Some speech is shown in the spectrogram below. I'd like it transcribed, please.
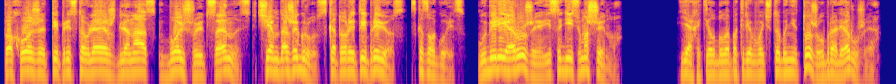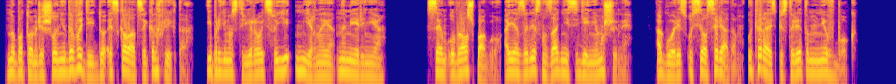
«Похоже, ты представляешь для нас большую ценность, чем даже груз, который ты привез», — сказал Горец. «Убери оружие и садись в машину». Я хотел было потребовать, чтобы они тоже убрали оружие, но потом решил не доводить до эскалации конфликта и продемонстрировать свои мирные намерения. Сэм убрал шпагу, а я залез на заднее сиденье машины. А Горец уселся рядом, упираясь пистолетом мне в бок.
